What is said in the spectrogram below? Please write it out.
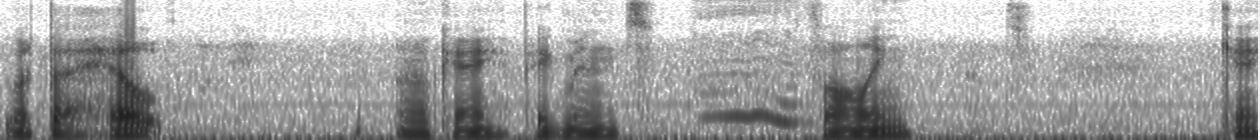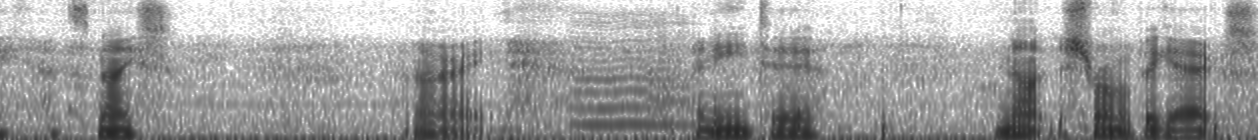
what the hell? Okay, pigments falling. Okay, that's nice. Alright. I need to not destroy my pickaxe.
